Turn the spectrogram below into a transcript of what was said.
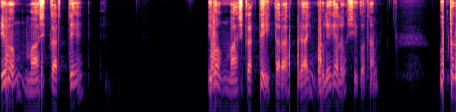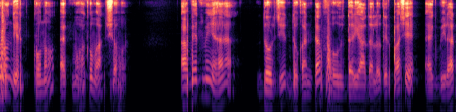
এবং মাস কাটতে, এবং মাস কাটতেই তারা প্রায় ভুলে গেল সে কথা। উত্তরবঙ্গের কোনো এক মহকুমা শহর। আবেদ মিয়া দর্জির দোকানটা ফৌজদারি আদালতের পাশে এক বিরাট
